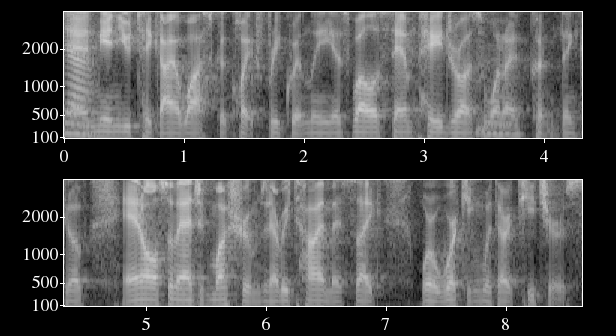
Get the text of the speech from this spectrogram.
Yeah. And me and you take ayahuasca quite frequently, as well as San Pedro, is one I mm-hmm. couldn't think of, and also magic mushrooms. And every time it's like we're working with our teachers.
